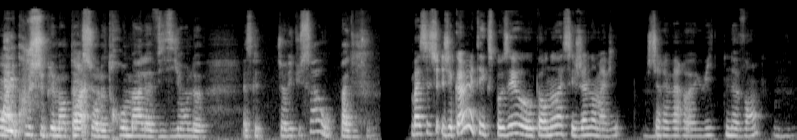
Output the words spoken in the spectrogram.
une couche supplémentaire sur le trauma, la vision. Le... Est-ce que tu as vécu ça ou pas du tout? Bah, J'ai quand même été exposée au porno assez jeune dans ma vie. Je dirais vers 8-9 euh, ans. Mhm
